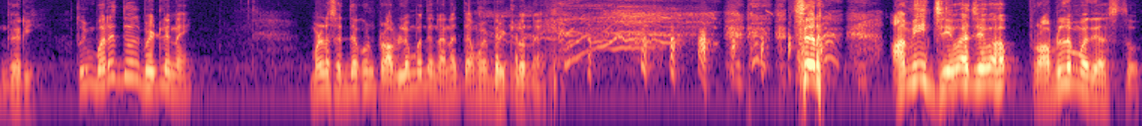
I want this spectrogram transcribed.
घरी? तुम्ही बरेच दिवस भेटले नाही. म्हणलं सध्या कोण प्रॉब्लेममध्ये नाही ना त्यामुळे भेटलो नाही. तर आम्ही जेव्हा जेव्हा प्रॉब्लेममध्ये असतो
